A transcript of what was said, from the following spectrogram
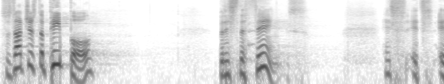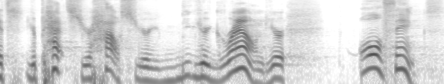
So it's not just the people, but it's the things. It's, it's, it's your pets, your house, your, your ground, your all things.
